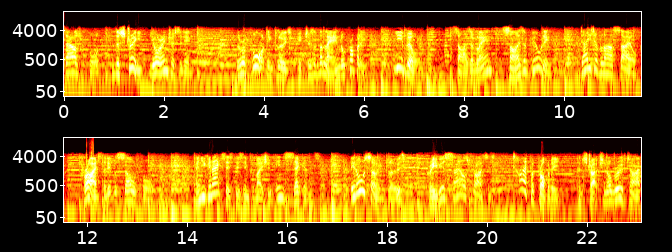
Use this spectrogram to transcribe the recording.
sales report for the street you're interested in. The report includes pictures of the land or property, year built, size of land, size of building, date of last sale, price that it was sold for. And you can access this information in seconds. It also includes previous sales prices, type of property, construction or roof type,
